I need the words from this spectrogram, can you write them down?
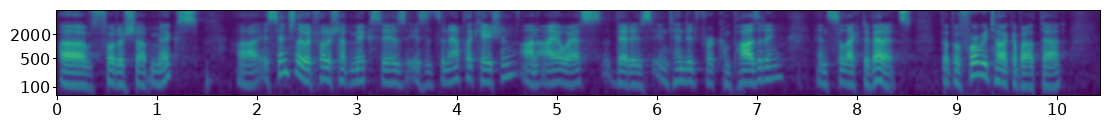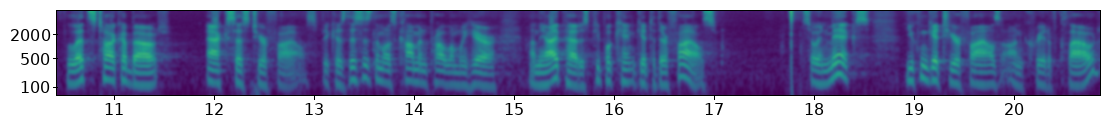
of Photoshop Mix. Uh, essentially what Photoshop Mix is, is it's an application on iOS that is intended for compositing and selective edits. But before we talk about that, let's talk about access to your files, because this is the most common problem we hear on the iPad is people can't get to their files. So in Mix, you can get to your files on Creative Cloud,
